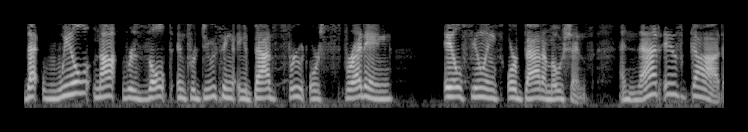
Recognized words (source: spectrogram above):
that will not result in producing a bad fruit or spreading ill feelings or bad emotions. And that is God.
